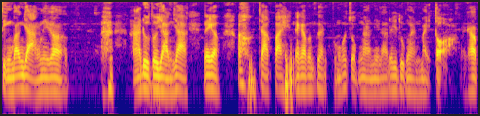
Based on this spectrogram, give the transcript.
สิ่งบางอย่างนี่ก็ หาดูตัวอย่างยากนะครับอ้าวจากไปนะครับเพื่อนๆผมก็จบงานนี้แล้วได้ดูงานใหม่ต่อนะครับ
